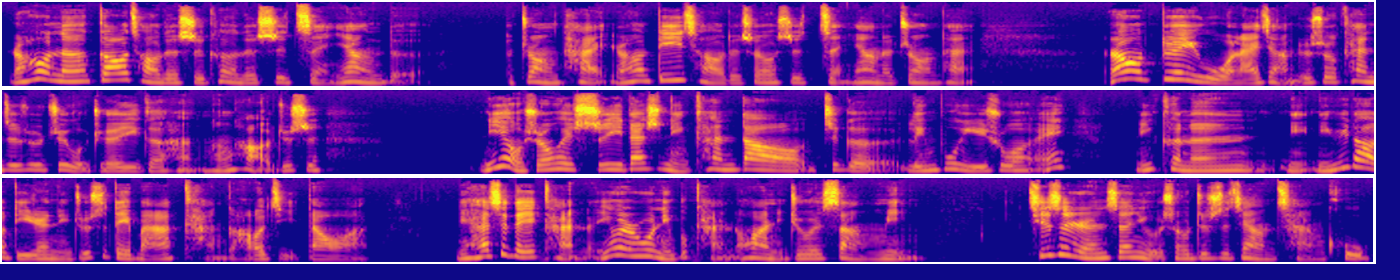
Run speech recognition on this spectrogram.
然后呢，高潮的时刻的是怎样的状态，然后低潮的时候是怎样的状态。然后对于我来讲，就是说看这出剧，我觉得一个很很好，就是你有时候会失忆，但是你看到这个林不疑说，哎，你可能你你遇到敌人，你就是得把他砍个好几刀啊，你还是得砍的，因为如果你不砍的话，你就会丧命。其实人生有时候就是这样残酷，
